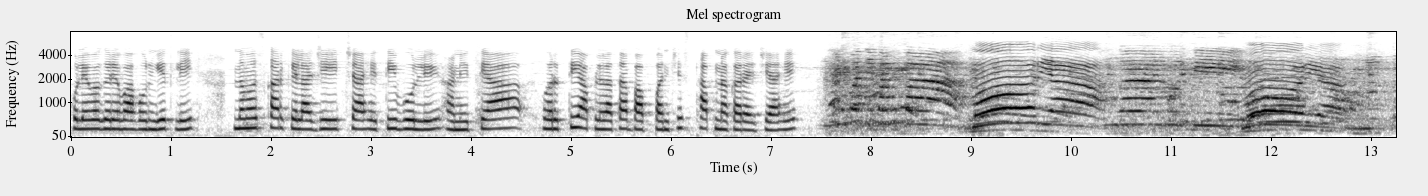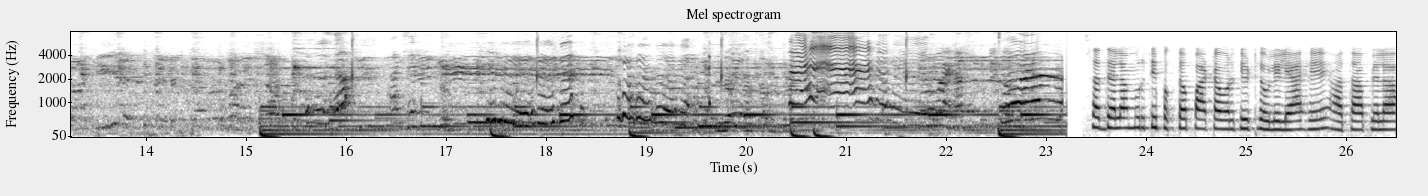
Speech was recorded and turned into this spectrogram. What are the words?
फुले वगैरे वाहून घेतली. नमस्कार केला जी इच्छा आहे ती बोलली आणि त्यावरती आपल्याला आता बाप्पांची स्थापना करायची आहे. गणपती बाप्पा! मोर्या! सध्याला मूर्ती फक्त पाटावरती ठेवलेली आहे. आता आपल्याला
